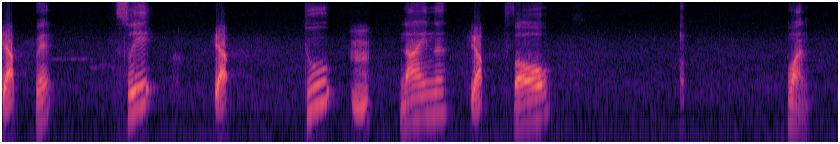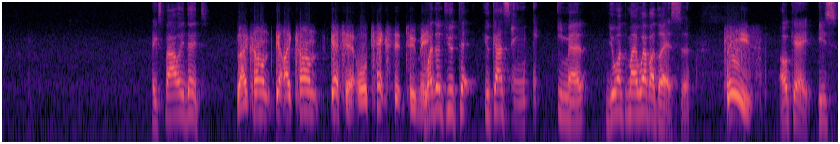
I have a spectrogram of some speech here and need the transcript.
Yep. wait, three, Yep. two, Mm. nine, Yep. four, one. Expiry date. I can't get. I can't get it. Or text it to me, Why don't you te- you can send email? You want my web address? please. Okay, it's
